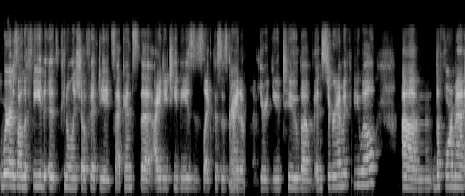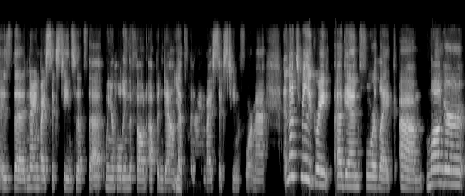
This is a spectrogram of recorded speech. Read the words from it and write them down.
whereas on the feed it can only show 58 seconds the igtvs is like this is kind right. of like your youtube of instagram if you will um, the format is the 9 by 16 so that's the when you're holding the phone up and down yep. that's the 9 by 16 format and that's really great again for like um, longer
